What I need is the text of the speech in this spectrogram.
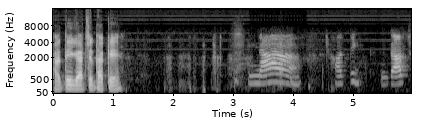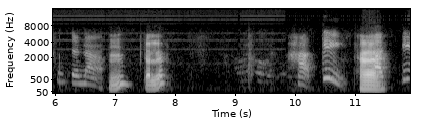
হাতি গাছে থাকে। না হাতি গাছ উঠে না। হুম তাহলে? হাতি? হ্যাঁ। হাতি?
